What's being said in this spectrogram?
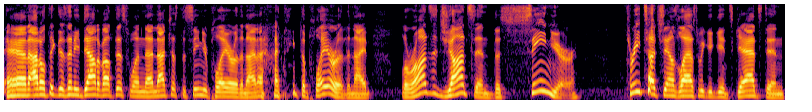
And I don't think there's any doubt about this one. Uh, not just the senior player of the night. I, I think the player of the night, Lorenzo Johnson, the senior, three touchdowns last week against Gadsden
